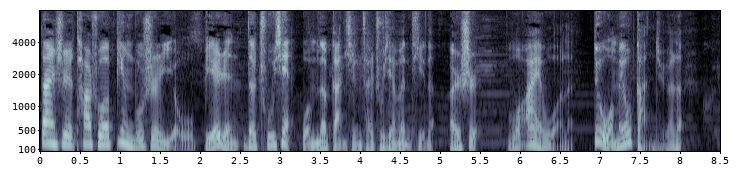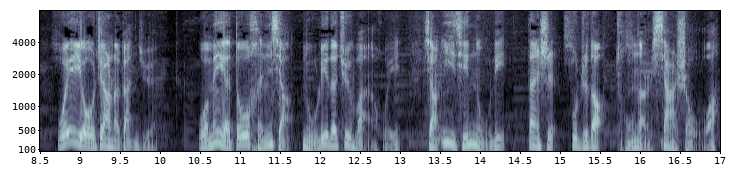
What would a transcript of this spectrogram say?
但是他说，并不是有别人的出现，我们的感情才出现问题的，而是不爱我了，对我没有感觉了。我也有这样的感觉，我们也都很想努力的去挽回，想一起努力，但是不知道从哪儿下手啊。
